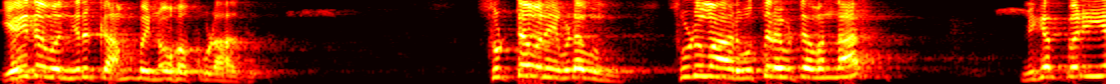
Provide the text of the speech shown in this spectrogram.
எய்தவன் இருக்க அம்பை நோகக்கூடாது. சுட்டவனை விடவும் சுடுமாறு உத்தரவிட்டவன் தான் மிகப்பெரிய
